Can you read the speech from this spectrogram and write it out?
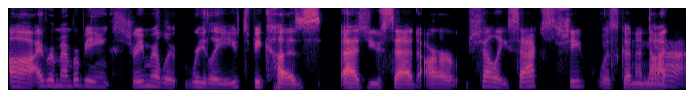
uh, I remember being extremely relieved because as you said our Shelly Sachs she was going to yeah. not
